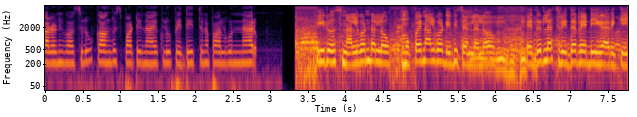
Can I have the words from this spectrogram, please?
కాలనీవాసులు కాంగ్రెస్ పార్టీ నాయకులు పెద్ద ఎత్తున పాల్గొన్నారు. ఈరోజు నల్గొండలో ముప్పై నాలుగో డివిజన్లలో ఎదుర్ల శ్రీధర్ రెడ్డి గారికి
